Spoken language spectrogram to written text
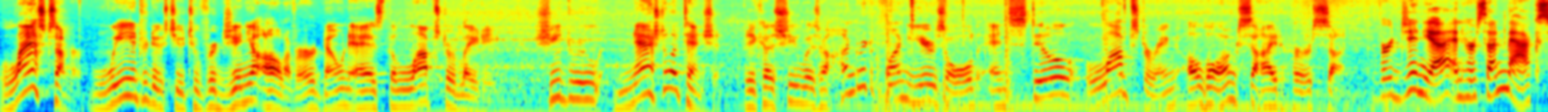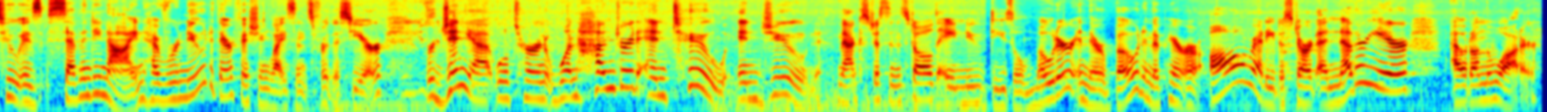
Last summer, we introduced you to Virginia Oliver, known as the Lobster Lady. She drew national attention because she was 101 years old and still lobstering alongside her son. Virginia and her son Max, who is 79, have renewed their fishing license for this year. Virginia will turn 102 in June. Max just installed a new diesel motor in their boat, and the pair are all ready to start another year out on the water.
